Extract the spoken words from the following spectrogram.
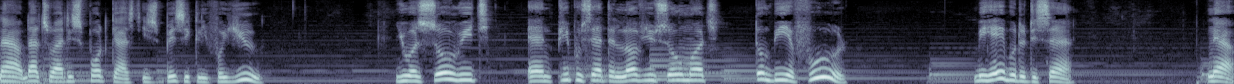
Now, that's why this podcast is basically for you. You are so rich, and people said they love you so much. Don't be a fool. Be able to discern. Now,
